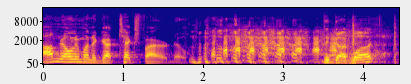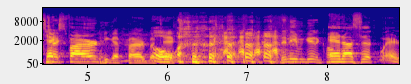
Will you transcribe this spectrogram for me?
I'm the only one that got text fired, though. They got what? Text fired. He got fired by Oh. text. Didn't even get a call. And I said, wait,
